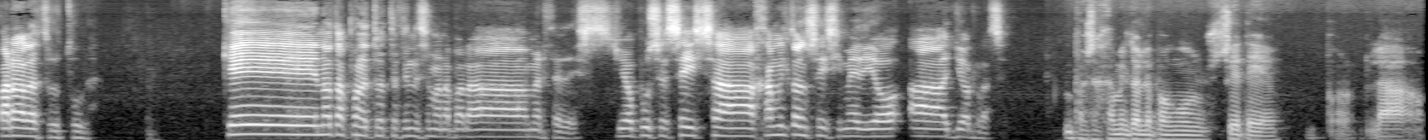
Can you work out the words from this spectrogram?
para la estructura. ¿Qué notas pones tú este fin de semana para Mercedes? Yo puse 6 a Hamilton, 6 y medio a George Russell. Pues a Hamilton le pongo un 7 por la,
